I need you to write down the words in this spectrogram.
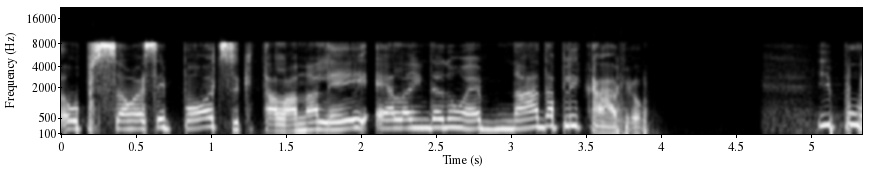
opção, essa hipótese que está lá na lei, ela ainda não é nada aplicável. E por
